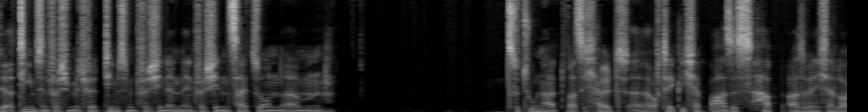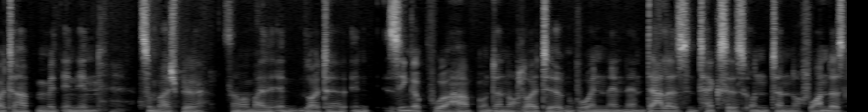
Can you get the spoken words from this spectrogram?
der Teams in, mit Teams mit verschiedenen in verschiedenen Zeitzonen ähm, zu tun hat, was ich halt äh, auf täglicher Basis habe. Also wenn ich dann Leute habe mit in, in zum Beispiel, sagen wir mal, in Leute in Singapur habe und dann noch Leute irgendwo in, in, in Dallas, in Texas und dann noch woanders.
